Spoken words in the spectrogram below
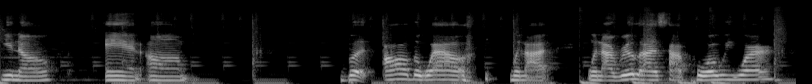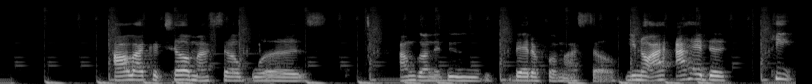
you know, and um, but all the while when I when I realized how poor we were, all I could tell myself was, I'm gonna do better for myself. You know, I, I had to keep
